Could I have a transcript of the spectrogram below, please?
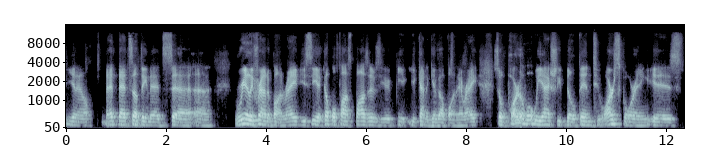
you know, that that's something that's uh, uh, really frowned upon, right? You see a couple false positives, you, you, you kind of give up on it, right? So part of what we actually built into our scoring is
